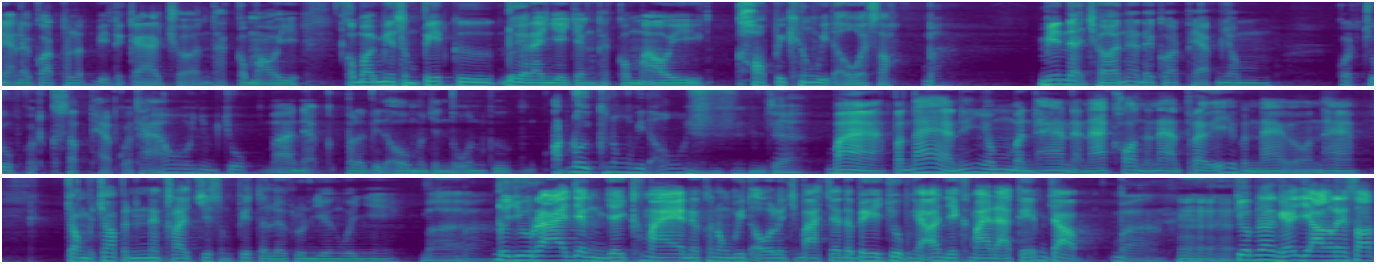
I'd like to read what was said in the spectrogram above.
អ្នកដែលគាត់ផលិតវីដេកាច្រើនថាកុំឲ្យកុំឲ្យមានសម្ពាធគឺដូចអរ៉ៃនិយាយអញ្ចឹងថាកុំឲ្យខុសពីក្នុងវីដេអូឲ្យសោះបាទមានអ្នកច្រើនណាស់ដែលគាត់ប្រាប់ខ្ញុំគាត់ជួបគាត់ខ្សឹបប្រាប់គាត់ថាអូខ្ញុំជួបអាអ្នកផលិតវីដេអូមួយចំនួនគឺអត់ដូចក្នុងវីដេអូទេចាបាទប៉ុន្តែអានេះខ្ញុំមិនថាអ្នកណាខុសអ្នកណាត្រូវទេប៉ុន្តែគាត់ថា ចង់បញ្ចប់ប៉ុន្តែនឹងខ្លាចជាសម្ពាធទៅលើខ្លួនយើងវិញទេបាទដូចយូរ៉ាអញ្ចឹងនិយាយខ្មែរនៅក្នុងវីដេអូលេងច្បាស់ចេះតែពេលគេជួបក្រៅនិយាយខ្មែរដាក់គេមិនចប់បាទជួបនឹងក្រៅយ៉ាងអង់គ្លេសសត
